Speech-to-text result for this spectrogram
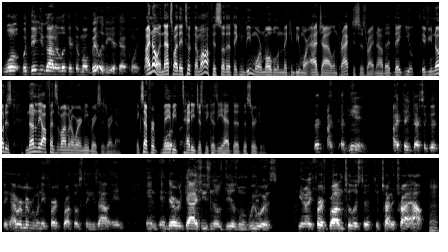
Well, but then you got to look at the mobility at that point. I know, and that's why they took them off is so that they can be more mobile and they can be more agile in practices right now. That they, you, if you notice, none of the offensive linemen are wearing knee braces right now. except for maybe uh, Teddy just because he had the the surgery. That I, again, I think that's a good thing. I remember when they first brought those things out, and and and there were guys using those deals when we was, you know, they first brought them to us to to try to try out. Mhm.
